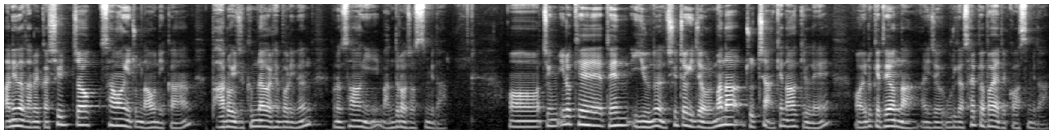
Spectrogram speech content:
아니나 다를까 실적 상황이 좀 나오니까 바로 이제 급락을 해버리는 그런 상황이 만들어졌습니다. 어, 지금 이렇게 된 이유는 실적이 이제 얼마나 좋지 않게 나왔길래 어, 이렇게 되었나 이제 우리가 살펴봐야 될 것 같습니다.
